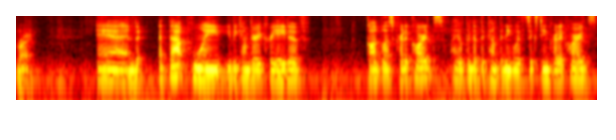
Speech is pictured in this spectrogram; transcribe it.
Right. And at that point, you become very creative. God bless credit cards. I opened up the company with 16 credit cards.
